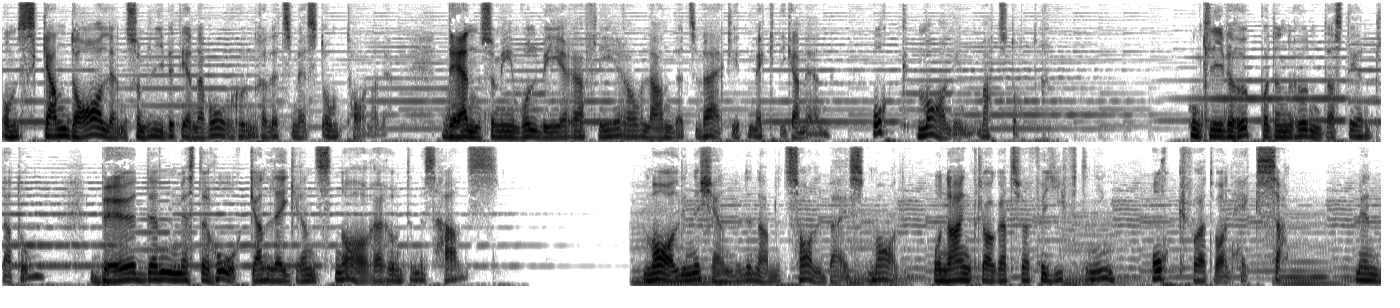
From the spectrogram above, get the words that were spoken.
om skandalen som blivit en av århundradets mest omtalade. Den som involverar flera av landets verkligt mäktiga män och Malin Matsdotter. Hon kliver upp på den runda stenplatån. Bödeln, Mäster Håkan, lägger en snara runt hennes hals. Malin är känd under namnet Salbergs Malin. Hon har anklagats för förgiftning och för att vara en häxa. Men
